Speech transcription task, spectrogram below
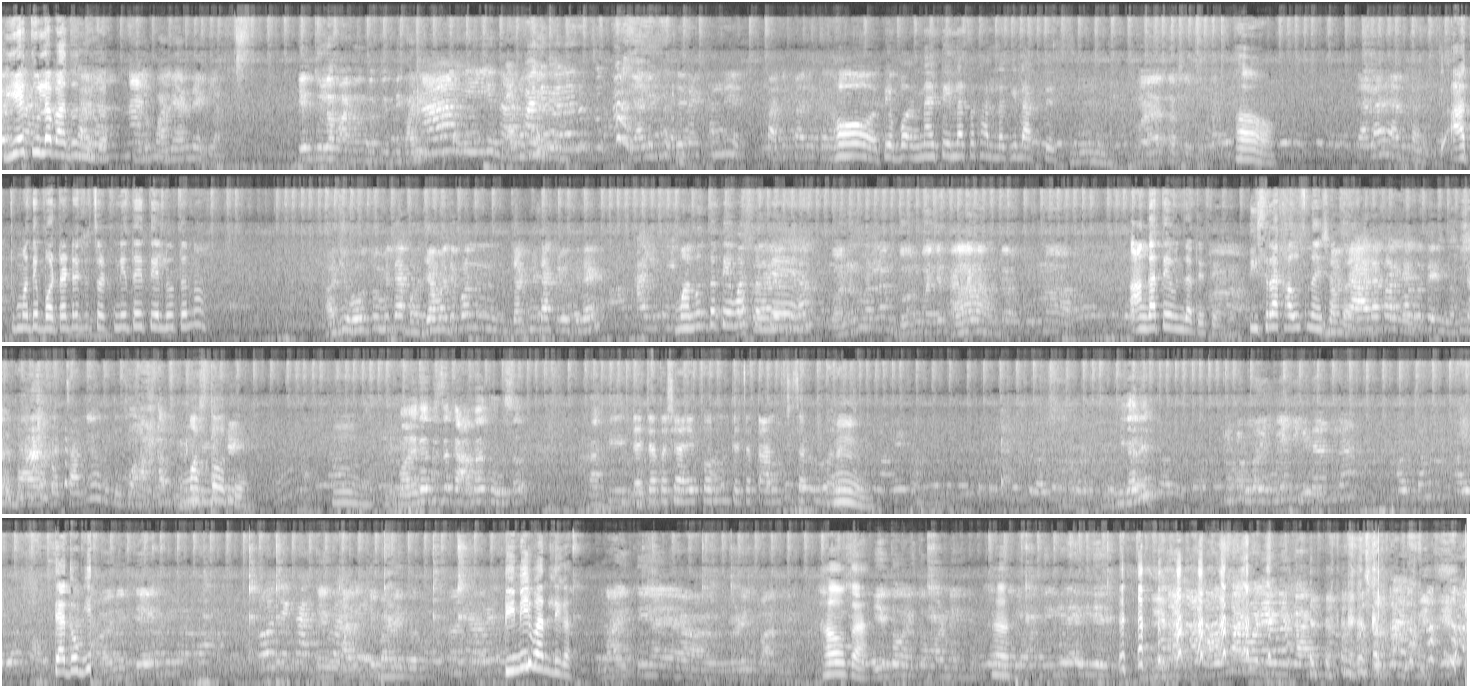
ये तुला बांधून देतो. थोडं पाणी आण ना एक ग्लास. हे तुला पाणवून देतो ते पाणी हो ते ब- नाही तेलाचं खाल्लं की लागतेच. हो. आतमध्ये बटाट्याची चटणी ते तेल होतं ना. आजी हो तुम्ही त्या भज्यामध्ये पण चटणी टाकली होती नाही? म्हणून तर तेव्हाच तर ते म्हणून म्हणलं दोन भजे खाल्ल्यानंतर पूर्ण अंगात येऊन जाते ते. तिसरा खाऊच नाही शकत. होते मस्त होते. हम्म. मेहनतीचं काम आहे थोडस. त्याच्यात अशा हे करून त्याच्यात आलूची चटणी भरायची. त्या दोघी तिन्ही बांधली का? हो का? हा.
